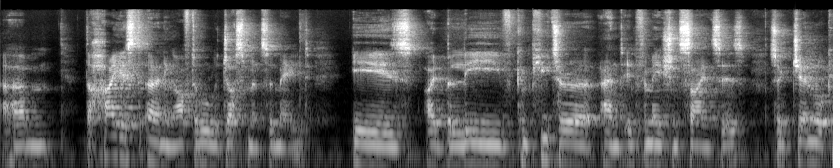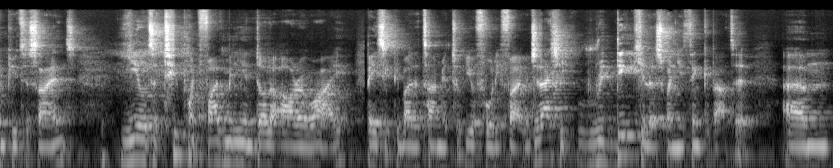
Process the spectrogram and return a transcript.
um, the highest earning after all adjustments are made is, I believe, computer and information sciences. So general computer science. yields a $2.5 million ROI basically by the time you're, you're 45, which is actually ridiculous when you think about it. Um,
